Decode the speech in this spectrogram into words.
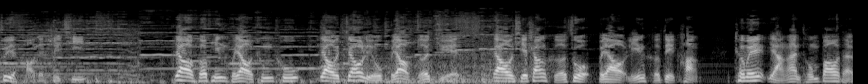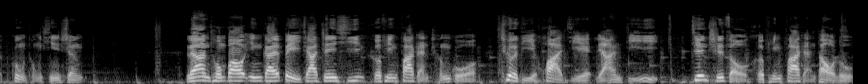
最好的时期。要和平，不要冲突；要交流，不要隔绝；要协商合作，不要联合对抗，成为两岸同胞的共同心声。两岸同胞应该倍加珍惜和平发展成果，彻底化解两岸敌意，坚持走和平发展道路。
